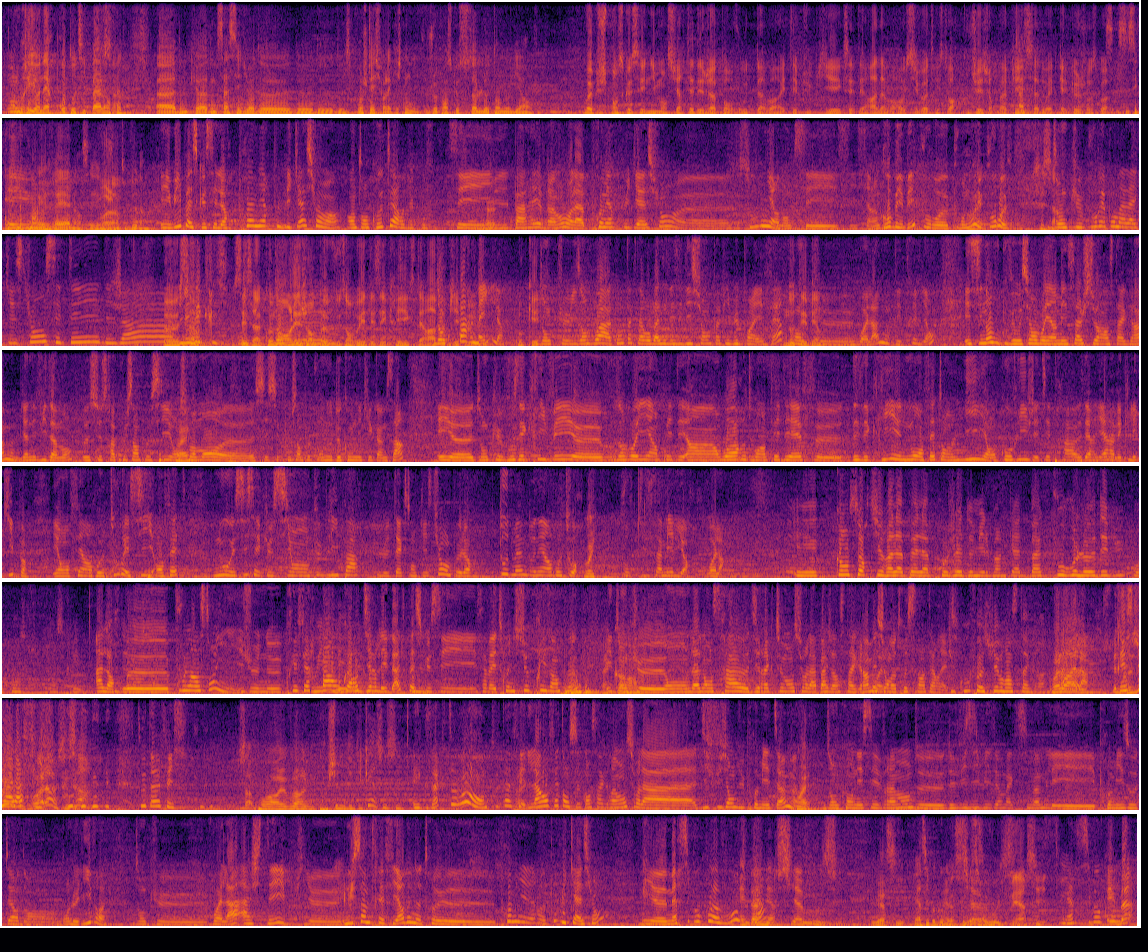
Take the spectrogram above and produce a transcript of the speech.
embryonnaire, prototypal en Ça. fait. Euh, donc, euh, donc c'est assez dur de, de, de- de se projeter sur la question. Donc je pense que seul le temps nous le dira en fait. Ouais, puis je pense que c'est une immense fierté déjà pour vous d'avoir été publié, etc. D'avoir aussi votre histoire couchée sur papier, Ah. ça doit être quelque chose quoi. C'est complètement irréel, hein, c'est Voilà. un truc de dingue. Et oui, parce que c'est leur première publication hein, en tant qu'auteur, du coup. C'est, Ouais. Il paraît vraiment dans la première publication euh, souvenirs. Donc c'est, un gros bébé pour, euh, pour nous et pour eux. Ça. Donc euh, pour répondre à la question, c'était déjà Euh, les ça- écrits. C'est Oui. ça, comment Donc, les gens euh, peuvent vous envoyer des écrits, etc. Donc papier par bulle. mail. Ok. Donc euh, ils envoient à contact@leséditions-papybule.fr. Notez Donc, bien. euh, voilà, notez très bien. Et sinon, vous pouvez aussi envoyer un message sur Instagram, bien évidemment. Euh, ce sera plus simple aussi en Ouais. ce moment. euh, c'est plus simple pour nous de communiquer comme ça. Et euh, donc vous écrivez, euh, vous envoyez un, PD, un Word ou un PDF euh, des écrits et nous en fait on lit, on corrige, etc. euh, derrière avec l'équipe et on fait un retour. Et si en fait nous aussi c'est que si on publie pas le texte en question, on peut leur tout de même donner un retour Oui. pour qu'ils s'améliorent. Voilà. Et quand sortira l'appel à projet 2024 bac pour le début pour qu'on Alors, De- euh, pour l'instant, il- je ne préfère Oui, pas les- encore dire les dates parce que c'est, ça va être une surprise un peu. Et donc, euh, on la lancera euh, directement sur la page Instagram et sur notre site internet. Du coup, faut suivre Instagram. Voilà. Restez à l'affût. Voilà, c'est ça. Tout à fait. ça. Pour aller voir une prochaine dédicace aussi. Exactement, tout à fait. Là, en fait, on se consacre vraiment sur la diffusion du premier tome. Ouais. Donc, on essaie vraiment de, de visibiliser au maximum les premiers auteurs dans, dans le livre. Donc euh, voilà, achetez. Et puis, euh, nous sommes très fiers de notre euh, première publication. Et euh, merci beaucoup à vous. En Et tout ben cas. merci à vous aussi. Merci. Merci beaucoup. Merci, Merci à vous aussi. Merci. Merci beaucoup. Et ben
